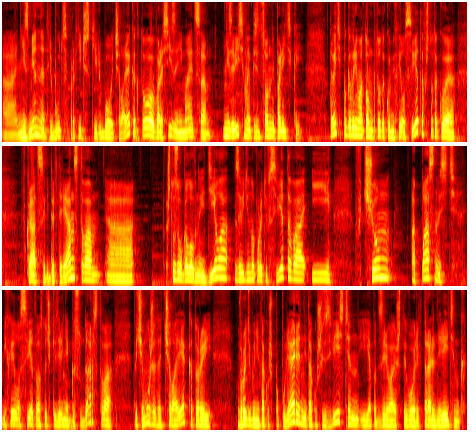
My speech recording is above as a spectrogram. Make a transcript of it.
А, неизменный атрибут практически любого человека, кто в России занимается независимой оппозиционной политикой. Давайте поговорим о том, кто такой Михаил Светов, что такое вкратце либертарианство, а, что за уголовное дело заведено против Светова и в чем опасность Михаила Светова с точки зрения государства, почему же этот человек, который вроде бы не так уж популярен, не так уж известен, и я подозреваю, что его электоральный рейтинг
